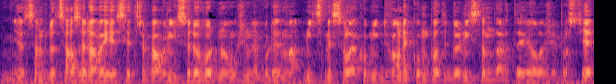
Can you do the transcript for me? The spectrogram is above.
mě jsem docela zvědavý, jestli třeba oni se dohodnou, že nebude mít smysl jako mít dva nekompatibilní standardy, ale že prostě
